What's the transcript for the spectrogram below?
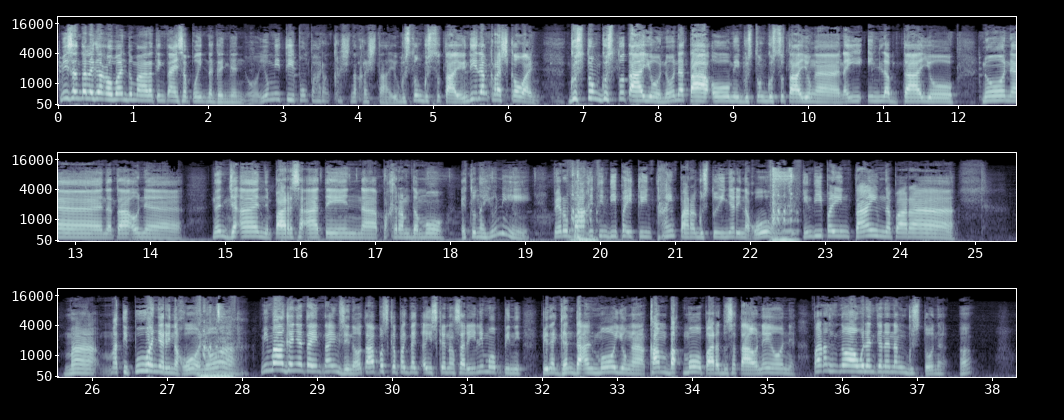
Minsan talaga kawan dumarating tayo sa point na ganyan, oh. Yung may tipong parang crush na crush tayo. Gustong gusto tayo. Hindi lang crush kawan. Gustong gusto tayo, no, na tao, may gustong gusto tayo nga, nai-in love tayo, no, na na tao na nandyan para sa atin na pakiramdam mo, eto na yun eh. Pero bakit hindi pa ito yung time para gustuin niya rin ako? Hindi pa yung time na para ma matipuhan niya rin ako, no? May mga ganyan tayong times, eh, no? Tapos kapag nag-ayos ka ng sarili mo, pin, pinaghandaan mo yung uh, comeback mo para dun sa tao na yon, parang nawawalan ka na ng gusto na, ha? Huh?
